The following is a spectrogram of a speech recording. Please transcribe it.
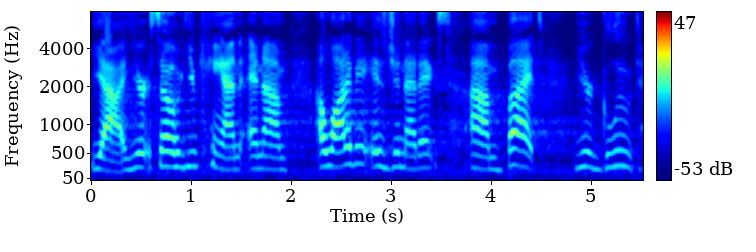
Yeah, you're, so you can. And um, a lot of it is genetics, um, but your glute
